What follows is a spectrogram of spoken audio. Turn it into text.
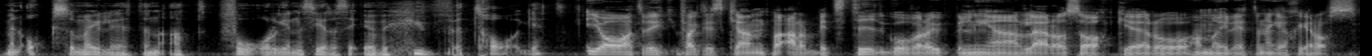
Men också möjligheten att få organisera sig överhuvudtaget. Ja, att vi faktiskt kan på arbetstid gå våra utbildningar, lära oss saker och ha möjligheten att engagera oss.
